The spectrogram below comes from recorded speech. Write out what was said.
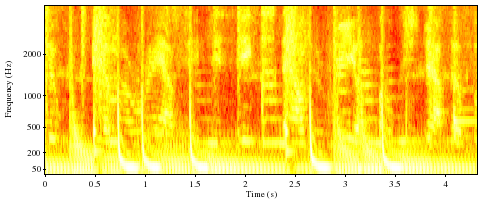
do. In my RAM, 56,000 real folks strapped up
